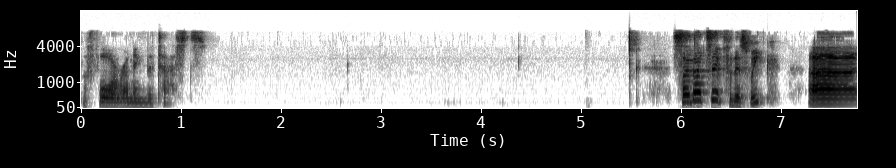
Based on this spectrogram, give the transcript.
before running the tests. So that's it for this week. Uh,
